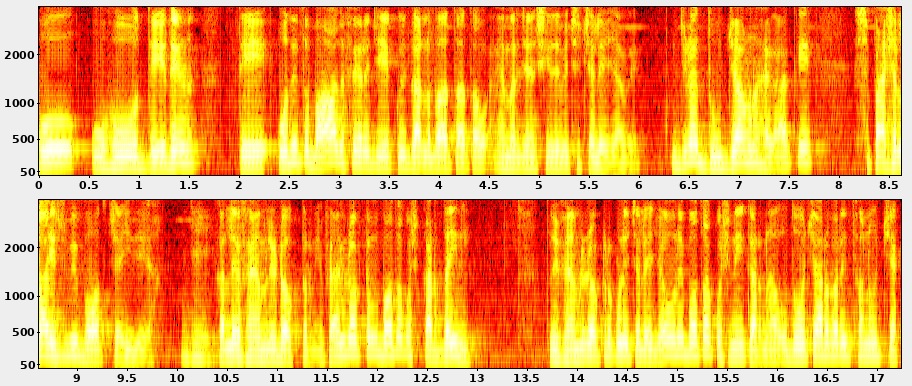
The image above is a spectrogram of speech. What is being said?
ਉਹ ਉਹ ਦੇ ਦੇਣ ਤੇ ਉਹਦੇ ਤੋਂ ਬਾਅਦ ਫਿਰ ਜੇ ਕੋਈ ਗੱਲਬਾਤ ਆ ਤਾਂ ਉਹ ਐਮਰਜੈਂਸੀ ਦੇ ਵਿੱਚ ਚਲੇ ਜਾਵੇ। ਜਿਹੜਾ ਦੂਜਾ ਹੁਣ ਹੈਗਾ ਕਿ ਸਪੈਸ਼ਲਾਈਜ਼ਡ ਵੀ ਬਹੁਤ ਚਾਹੀਦੇ ਆ। ਜੀ। ਇਕੱਲੇ ਫੈਮਿਲੀ ਡਾਕਟਰ ਨਹੀਂ। ਫੈਮਿਲੀ ਡਾਕਟਰ ਤਾਂ ਬਹੁਤਾ ਕੁਝ ਕਰਦਾ ਹੀ ਨਹੀਂ। ਤੁਸੀਂ ਫੈਮਿਲੀ ਡਾਕਟਰ ਕੋਲੇ ਚਲੇ ਜਾਓ ਉਹਨੇ ਬਹੁਤਾ ਕੁਝ ਨਹੀਂ ਕਰਨਾ। ਉਹ ਦੋ ਚਾਰ ਵਾਰੀ ਤੁਹਾਨੂੰ ਚੈੱਕ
